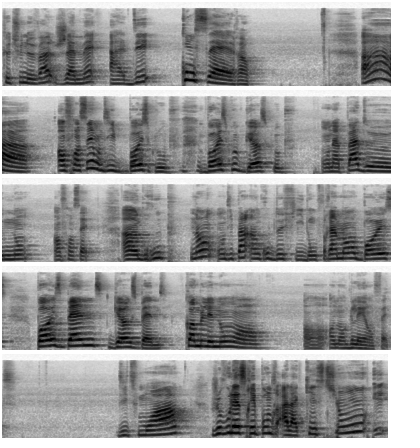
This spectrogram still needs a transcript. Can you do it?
que tu ne vas jamais à des concerts. Ah, en français on dit boys group, boys group, girls group. On n'a pas de nom en français. Un groupe, non, on ne dit pas un groupe de filles. Donc vraiment boys, boys band, girls band, comme les noms en, en, anglais en fait. Dites-moi, je vous laisse répondre à la question et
